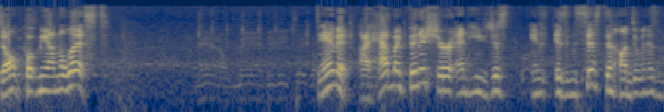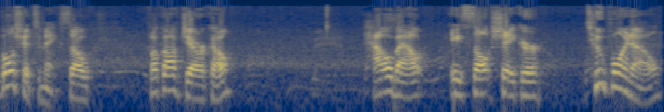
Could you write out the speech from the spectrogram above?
Don't put me on the list. Damn it, I have my finisher and he just in, is insistent on doing this bullshit to me. So, fuck off, Jericho. How about a Salt Shaker 2.0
